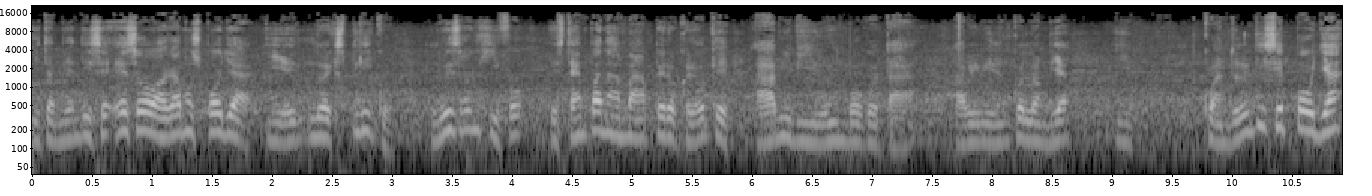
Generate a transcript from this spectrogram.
Y también dice, eso, hagamos polla. Y lo explico. Luis Rangifo está en Panamá, pero creo que ha vivido en Bogotá, ha vivido en Colombia y cuando él dice polla,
